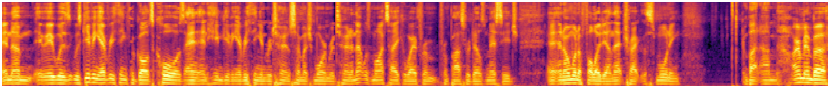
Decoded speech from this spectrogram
and um, it, it, was it was giving everything for God's cause and, and Him giving everything in return, so much more in return. And that was my takeaway from from Pastor Adele's message, and, and I want to follow down that track this morning. But um, I remember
